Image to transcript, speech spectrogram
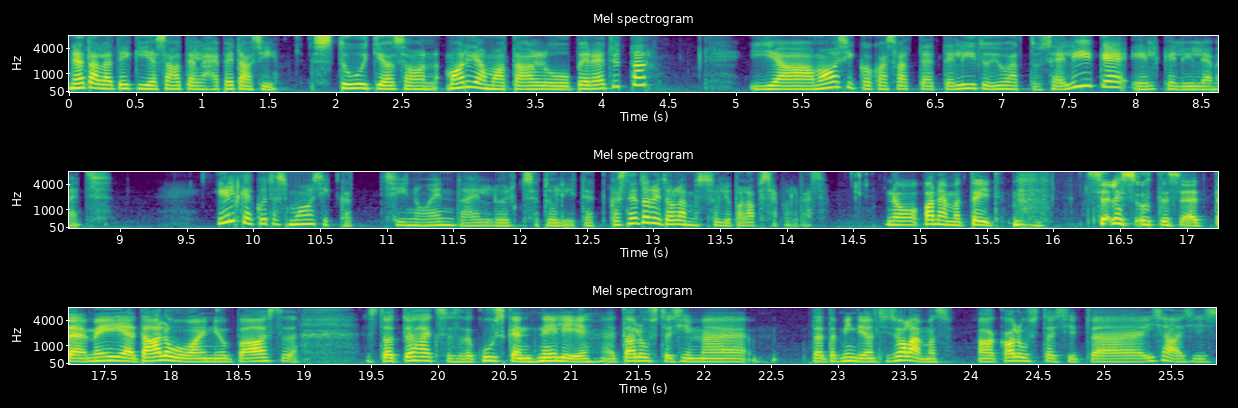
nädala Tegija saade läheb edasi. stuudios on Marjamaa talu peretütar ja Maasikakasvatajate Liidu juhatuse liige Elke Lillemets. Elke, kuidas maasikad sinu enda ellu üldse tulid, et kas need olid olemas sul juba lapsepõlves? no vanemad tõid. Selles suhtes, et meie talu on juba aastast tuhat üheksasada kuuskümmend neli, et alustasime, tähendab, mind ei olnud siis olemas, aga alustasid äh, isa siis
